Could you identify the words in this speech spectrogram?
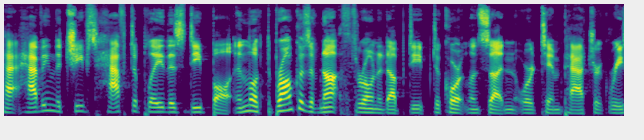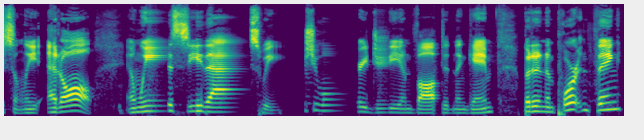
ha- having the Chiefs have to play this deep ball. And look, the Broncos have not thrown it up deep to Courtland Sutton or Tim Patrick recently at all, and we need to see that this week. You want Jeudy involved in the game, but an important thing:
